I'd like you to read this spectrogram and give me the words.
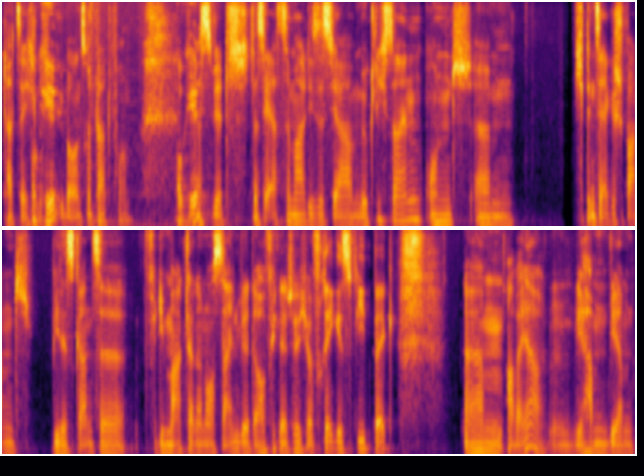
tatsächlich okay. über unsere Plattform. Okay. Das wird das erste Mal dieses Jahr möglich sein und ähm, ich bin sehr gespannt, wie das Ganze für die Makler dann auch sein wird. Da hoffe ich natürlich auf reges Feedback. Ähm, aber ja, wir haben, wir haben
